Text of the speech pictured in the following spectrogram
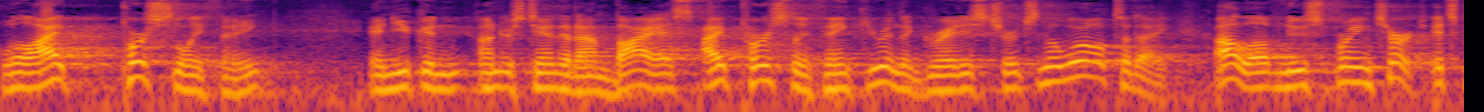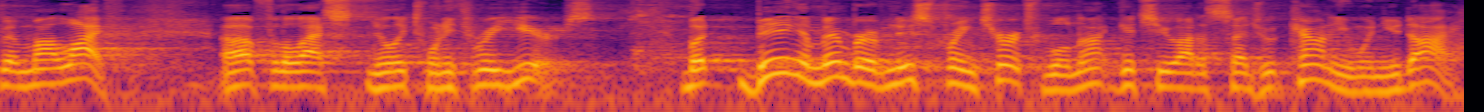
Well, I personally think, and you can understand that I'm biased, I personally think you're in the greatest church in the world today. I love New Spring Church. It's been my life uh, for the last nearly 23 years. But being a member of New Spring Church will not get you out of Sedgwick County when you die.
